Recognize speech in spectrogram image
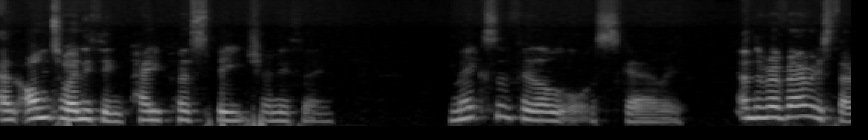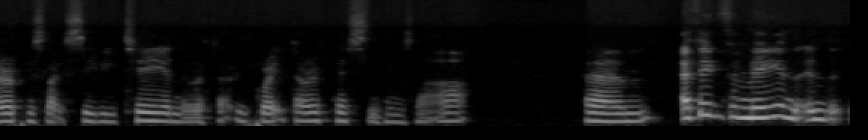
and onto anything, paper, speech, anything, makes them feel a little scary. And there are various therapists like CBT, and there are th- great therapists and things like that. Um, I think for me, in, in the,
